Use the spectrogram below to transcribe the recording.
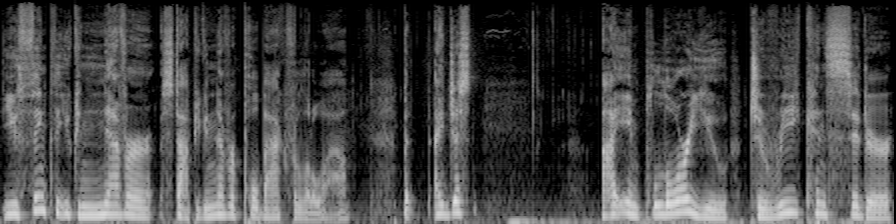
you think that you can never stop. You can never pull back for a little while. But I just, I implore you to reconsider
